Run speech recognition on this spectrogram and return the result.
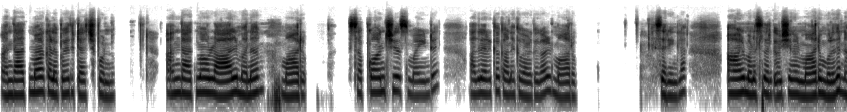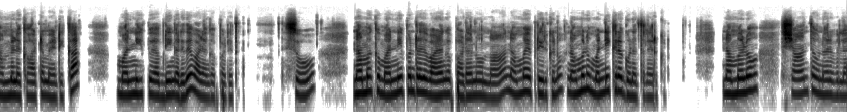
அந்த ஆத்மாக்களை போய் டச் பண்ணும். அந்த ஆத்மாவோட ஆழ் மனம் மாறும். சப்கான்ஷியஸ் மைண்டு அதில் இருக்க கணக்கு வழக்குகள் மாறும். சரிங்களா? ஆழ் மனசில் இருக்க விஷயங்கள் மாறும்பொழுது நம்மளுக்கு ஆட்டோமேட்டிக்காக மன்னிப்பு அப்படிங்கிறது வழங்கப்படுது. ஸோ, நமக்கு மன்னிப்புன்றது வழங்கப்படணும்னா, நம்ம எப்படி இருக்கணும்? நம்மளும் மன்னிக்கிற குணத்துல இருக்கணும். நம்மளும் சாந்த உணர்வுல,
